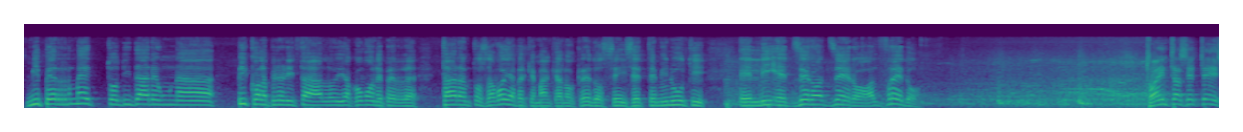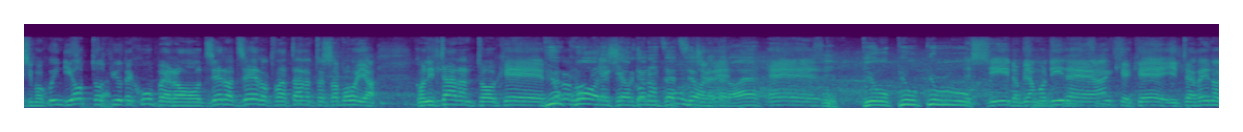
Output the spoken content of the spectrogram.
mi permetto di dare una piccola priorità allo Iacomone per Taranto Savoia perché mancano credo 6-7 minuti e lì è 0-0, Alfredo. 37esimo, quindi 8 più recupero, 0-0 tra Taranto e Savoia con il Taranto che più cuore che a organizzazione però eh. Eh, Sì, più, più, più... eh sì, dobbiamo dire anche che il terreno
